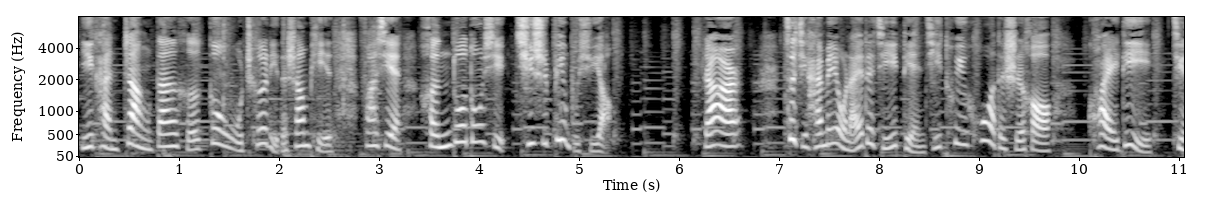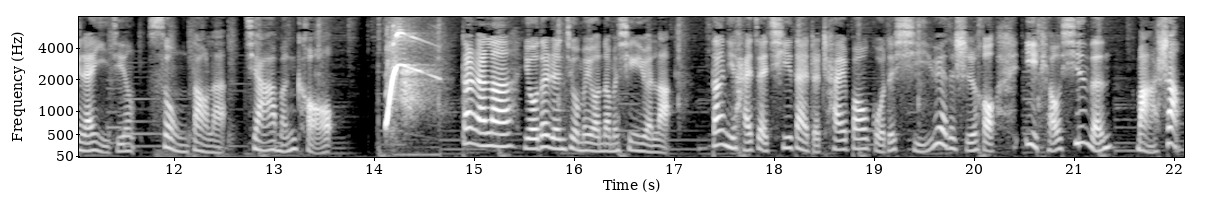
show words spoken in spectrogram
一看账单和购物车里的商品，发现很多东西其实并不需要。然而，自己还没有来得及点击退货的时候，快递竟然已经送到了家门口。当然了，有的人就没有那么幸运了。当你还在期待着拆包裹的喜悦的时候，一条新闻马上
